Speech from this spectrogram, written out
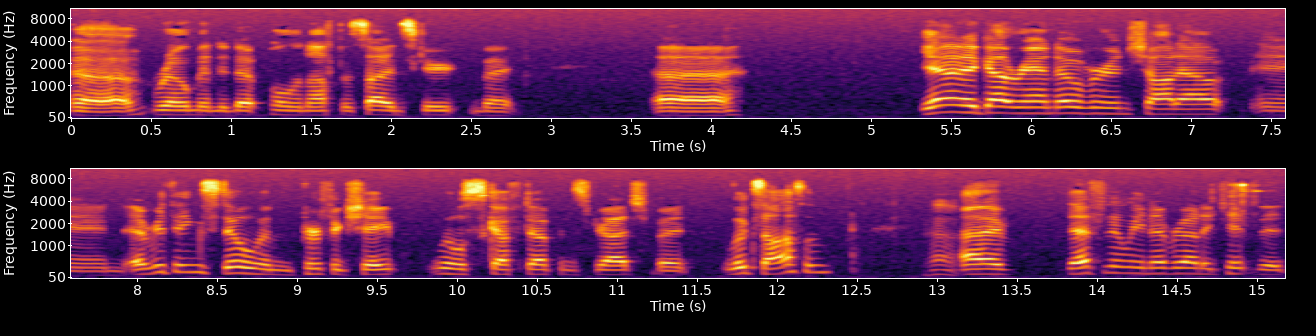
uh, Rome ended up pulling off the side skirt, but. Uh, yeah, it got ran over and shot out, and everything's still in perfect shape. A little scuffed up and scratched, but looks awesome. Huh. I've definitely never had a kit that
